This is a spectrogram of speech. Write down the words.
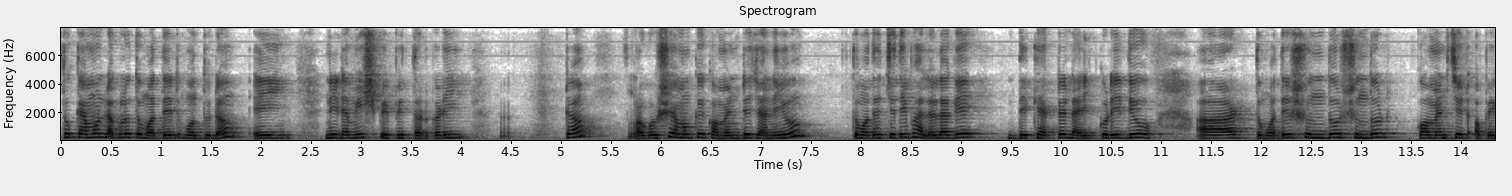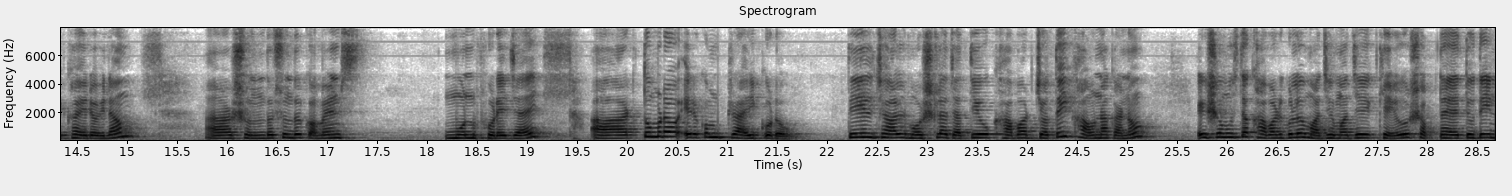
তো কেমন লাগল তোমাদের বন্ধুরা? এই নিরামিষ পেঁপের তরকারিটা অবশ্যই আমাকে কমেন্টে জানিও। তোমাদের যদি ভালো লাগে, দেখে একটা লাইক করে দিও। আর তোমাদের সুন্দর সুন্দর কমেন্টসের অপেক্ষায় রইলাম। আর সুন্দর সুন্দর কমেন্টস মন ভরে যায়। আর তোমরাও এরকম ট্রাই করো। তেল, ঝাল, মশলা জাতীয় খাবার যতই খাও না কেন এই সমস্ত খাবারগুলো মাঝে মাঝে খেয়েও সপ্তাহে দুদিন,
